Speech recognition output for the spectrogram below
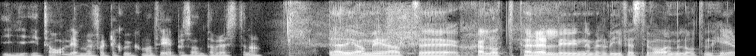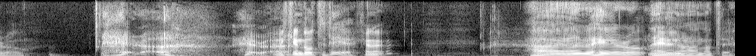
i Italien med 47,3 procent av rösterna. Där är jag med att eh, Charlotte Perrelli vinner Melodifestivalen med låten Hero. Hera. Hera. Vilken låt är det? Kan du... I am a hero. Nej, det är något annat det.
